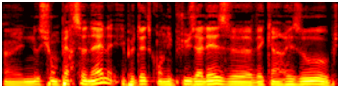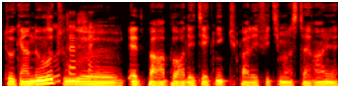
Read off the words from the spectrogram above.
hein, une notion personnelle et peut-être qu'on est plus à l'aise euh, avec un réseau plutôt qu'un autre ou euh, peut-être par rapport à des techniques. Tu parlais effectivement Instagram, il y a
